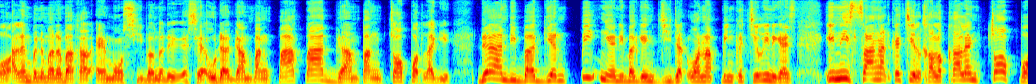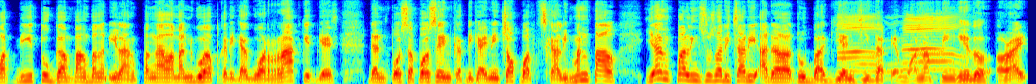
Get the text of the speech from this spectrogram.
copot. Kalian bener-bener bakal emosi banget ya guys ya. Udah gampang patah, gampang copot lagi. Dan di bagian pinknya, di bagian jidat warna pink kecil ini guys, ini sangat kecil. Kalau kalian copot, itu gampang banget hilang. Pengalaman gue ketika gue rakit guys, dan pose-posein ketika ini copot sekali mental, yang paling susah dicari adalah tuh bagian jidat yang warna pink itu. Alright?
